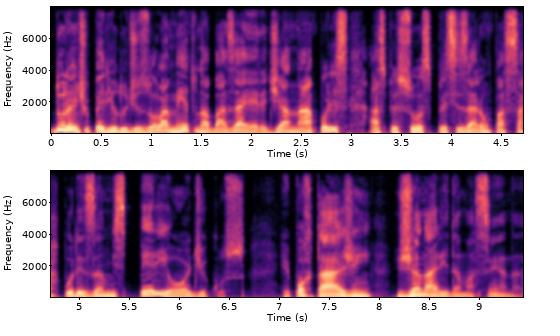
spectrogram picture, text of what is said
Durante o período de isolamento na base aérea de Anápolis, as pessoas precisarão passar por exames periódicos. Reportagem Janari Damascena.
